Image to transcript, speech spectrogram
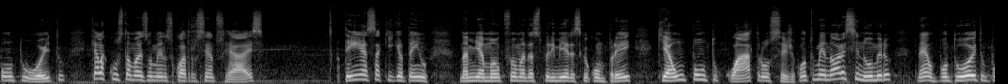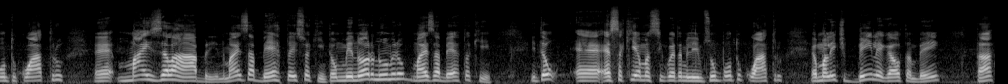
1.8, que ela custa mais ou menos 400 reais. Tem essa aqui que eu tenho na minha mão, que foi uma das primeiras que eu comprei, que é 1.4, ou seja, quanto menor esse número, né, 1.8, 1.4, é, mais ela abre, mais aberto é isso aqui. Então, menor o número, mais aberto aqui. Então, é, essa aqui é uma 50mm 1.4, é uma lente bem legal também tá?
